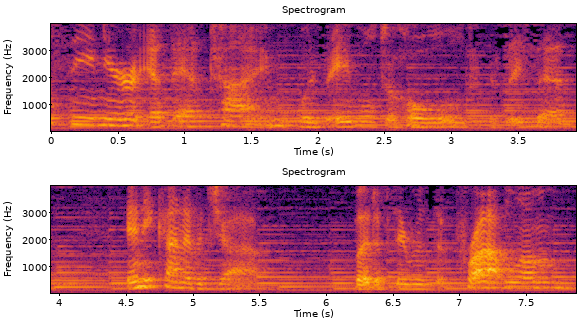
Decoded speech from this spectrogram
Sr. at that time was able to hold, as they said, any kind of a job. But if there was a problem,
